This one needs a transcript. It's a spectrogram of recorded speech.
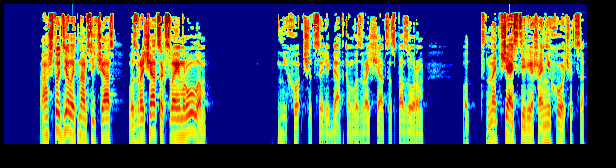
— А что делать нам сейчас? Возвращаться к своим рулам? Не хочется ребяткам возвращаться с позором. Вот на части режь, а не хочется.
